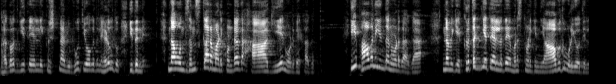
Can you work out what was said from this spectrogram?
ಭಗವದ್ಗೀತೆಯಲ್ಲಿ ಕೃಷ್ಣ ವಿಭೂತಿ ಯೋಗದಲ್ಲಿ ಹೇಳುವುದು ಇದನ್ನೇ. ನಾವು ಒಂದು ಸಂಸ್ಕಾರ ಮಾಡಿಕೊಂಡಾಗ ಹಾಗೆಯೇ ನೋಡಬೇಕಾಗುತ್ತೆ. ಈ ಭಾವನೆಯಿಂದ ನೋಡಿದಾಗ ನಮಗೆ ಕೃತಜ್ಞತೆ ಅಲ್ಲದೆ ಮನಸ್ಸಿನೊಳಗೆ ಯಾವುದೂ ಉಳಿಯೋದಿಲ್ಲ.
